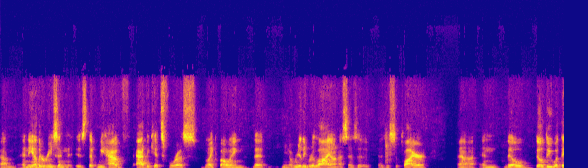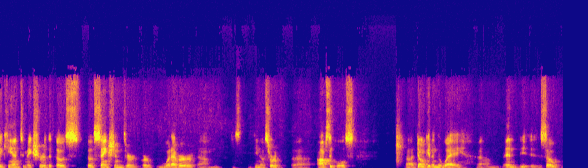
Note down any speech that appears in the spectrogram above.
Um, and the other reason is that we have advocates for us, like Boeing, that you know really rely on us as a as a supplier, uh, and they'll they'll do what they can to make sure that those those sanctions or or whatever um, you know sort of uh, obstacles uh, don't get in the way. Um, and so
